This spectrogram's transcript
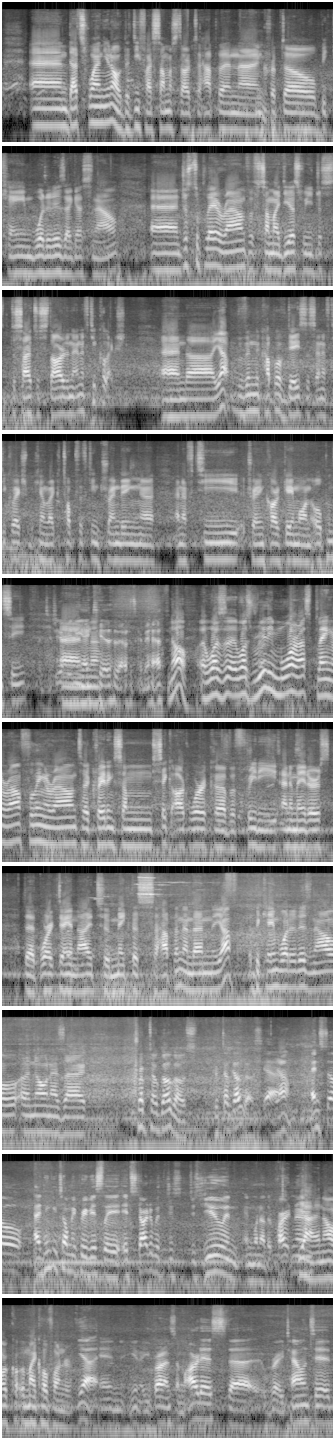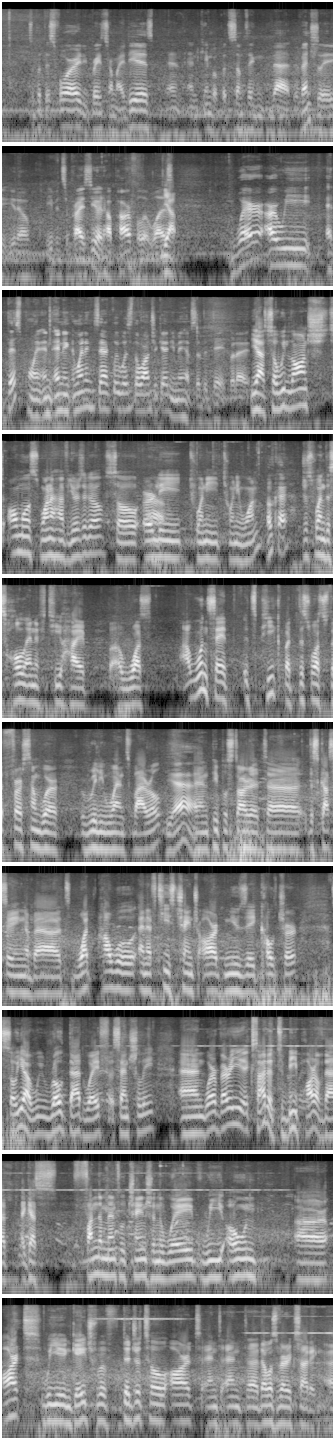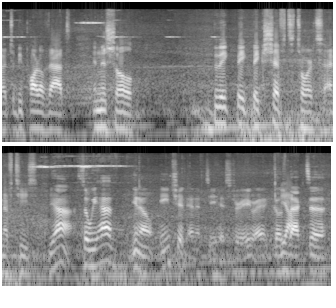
and that's when you know the DeFi summer started to happen uh, and hmm. crypto became what it is, I guess now. And just to play around with some ideas, we just decided to start an NFT collection. And uh, yeah, within a couple of days, this NFT collection became like a top 15 trending uh, NFT trading card game on OpenSea. You have and, any uh, idea that, that was going to happen? No, it was it was really more us playing around, fooling around, uh, creating some sick artwork uh, with 3D animators that worked day and night to make this happen. And then, yeah, it became what it is now uh, known as uh, Crypto Go-Go's. Crypto Go-Go's, yeah. Yeah. And so I think you told me previously it started with just, just you and, and one other partner. Yeah, and our co- my co-founder. Yeah, and you know, you brought on some artists that were very talented put this forward. You brainstormed ideas and, and came up with something that eventually, you know, even surprised you at how powerful it was. Yeah. Where are we at this point? And, and when exactly was the launch again? You may have said the date, but I. Yeah, so we launched almost one and a half years ago, so early 2021. Okay. Just when this whole NFT hype uh, was, I wouldn't say it, its peak, but this was the first time where really went viral. Yeah. And people started uh, discussing about what, how will NFTs change art, music, culture. So yeah, we rode that wave essentially, and we're very excited to be part of that. I guess fundamental change in the way we own uh, art, we engage with digital art, and and uh, that was very exciting uh, to be part of that initial big, big, big shift towards NFTs. Yeah. So we have, you know, ancient NFT history, right? It goes Yeah. back to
